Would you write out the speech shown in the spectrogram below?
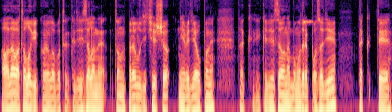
ale dáva to logiku, lebo to, keď je zelené, to pre ľudí tiež, čo nevedia úplne, tak keď je zelené alebo modré pozadie, tak tie,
